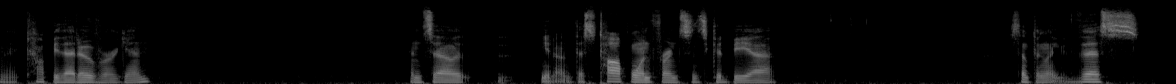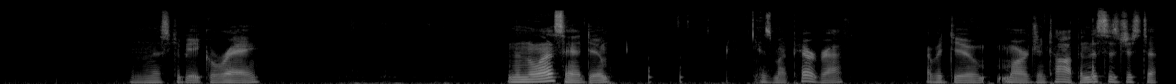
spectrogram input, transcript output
I'm going to copy that over again. And so, you know, this top one, for instance, could be a uh, something like this. And this could be a gray. And then the last thing I'd do is my paragraph. I would do margin top. And this is just to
